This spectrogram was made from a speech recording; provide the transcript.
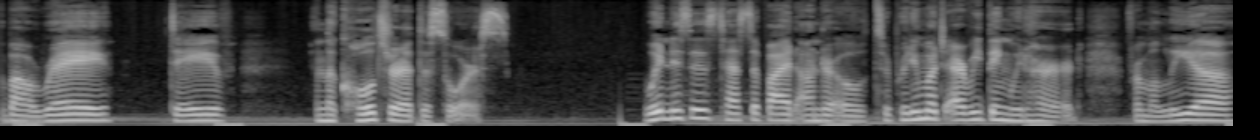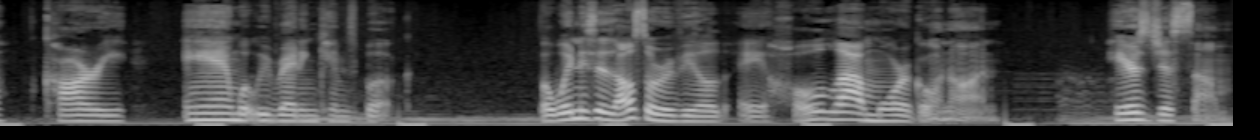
about Ray, Dave, and the culture at the source. Witnesses testified under oath to pretty much everything we'd heard from Aliya, Kari, and what we'd read in Kim's book. But witnesses also revealed a whole lot more going on. Here's just some.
